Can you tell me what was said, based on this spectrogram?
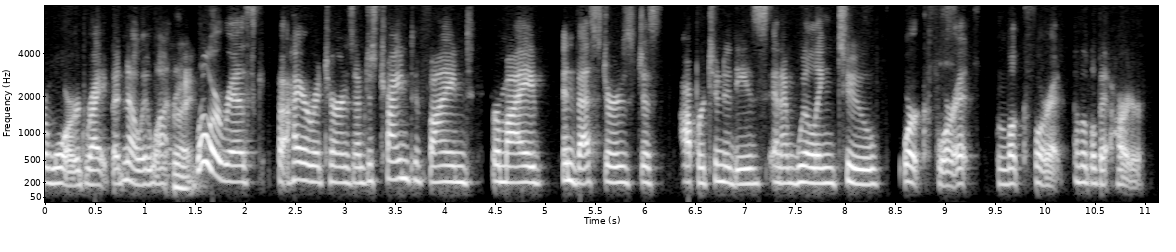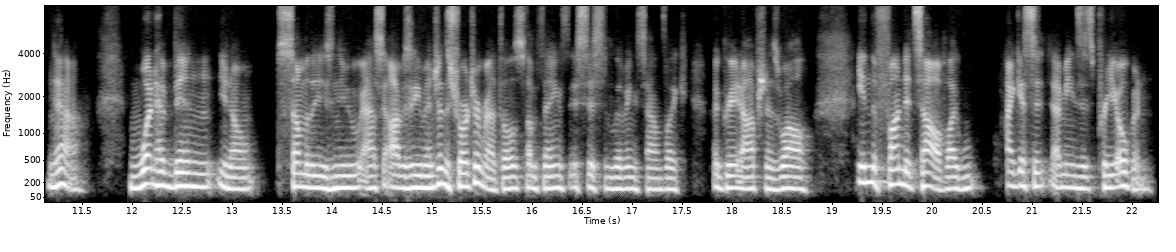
reward, right? But no, we want right. lower risk, but higher returns. I'm just trying to find for my investors just opportunities and I'm willing to work for it and look for it a little bit harder. Yeah. What have been, you know, some of these new assets? Obviously, you mentioned the short term rentals, some things, assisted living sounds like a great option as well. In the fund itself, like, I guess it, that means it's pretty open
